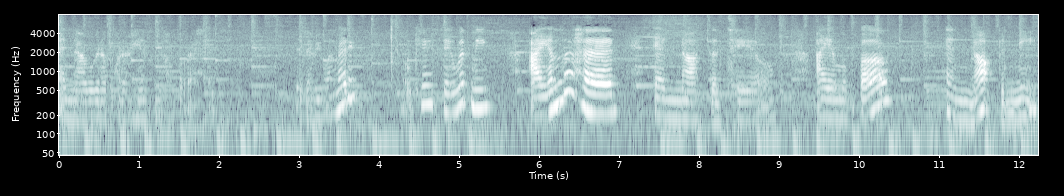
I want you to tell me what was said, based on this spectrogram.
And now we're gonna put our hands on top of our heads. Is everyone ready? Okay, it with me. I am the head and not the tail. I am above and not beneath.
